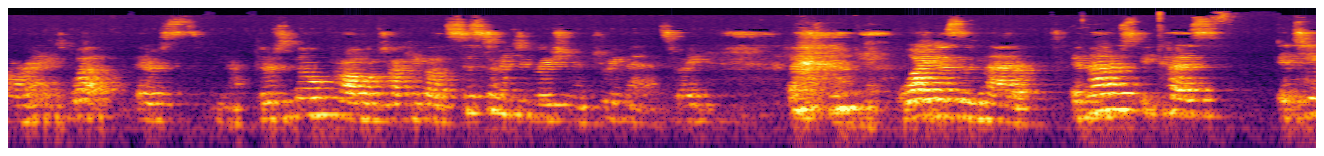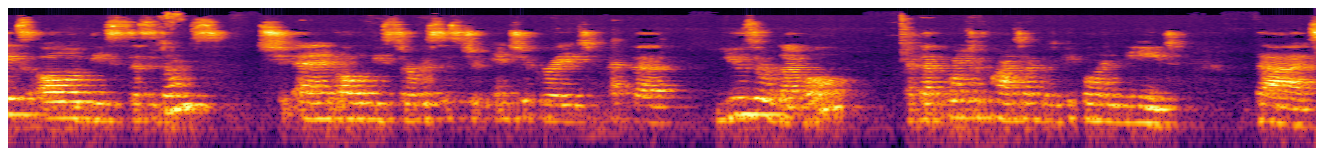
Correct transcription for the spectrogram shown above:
All right, well, there's, you know, there's no problem talking about system integration in three minutes, right? Why does it matter? It matters because it takes all of these systems to, and all of these services to integrate at the user level, at that point of contact with people in need, that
